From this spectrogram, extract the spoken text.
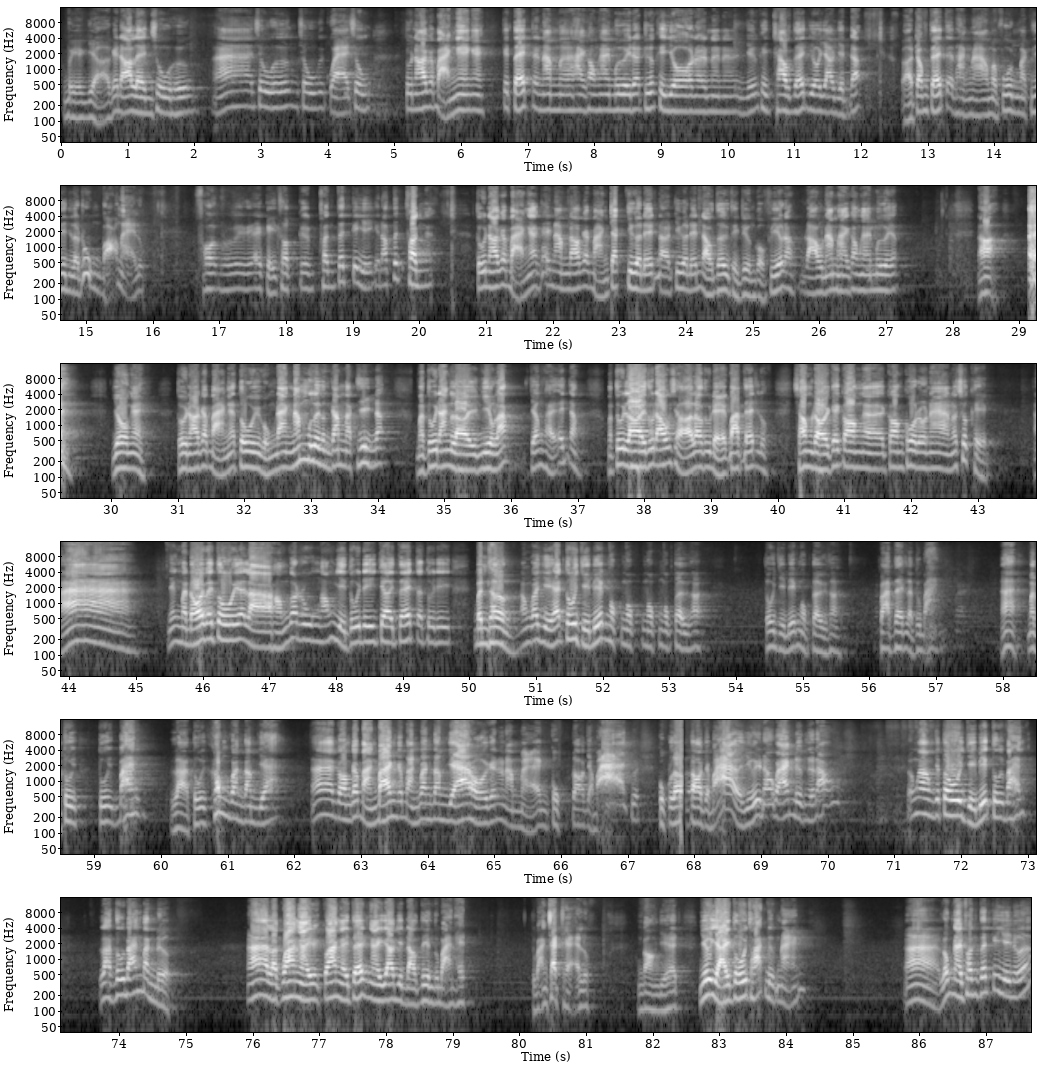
Bị vợ cái đó lên xu hướng. À xu hướng xu cái quà xu. Tôi nói các bạn nghe nghe. Cái Tết năm 2020 đó trước khi vô trước khi sau Tết vô giao dịch đó ở trong Tết thằng nào mà phun mặt dinh là run bỏ mẹ luôn. Kỹ thuật phân tích cái gì, cái đó tích phân á. Tôi nói các bạn á, cái năm đó các bạn chắc chưa đến à, chưa đến đầu tư thị trường cổ phiếu đâu, đầu năm 2020 á. Đó. Vô nghe, tôi nói các bạn á, tôi cũng đang 50 phần trăm margin đó, mà tôi đang lời nhiều lắm, chứ không phải ít đâu. Mà tôi lời tôi đâu sợ đâu, tôi để qua tết luôn xong rồi cái con ờ, con corona nó xuất hiện. À nhưng mà đối với tôi á, là không có run không gì tôi đi chơi tết tôi đi bình thường không có gì hết. Tôi chỉ biết một một một một từ thôi. Tôi chỉ biết một từ thôi. Qua tên là tôi bán. À mà tôi tôi bán là tôi không quan tâm giá. À, còn các bạn bán các bạn quan tâm giá hồi cái nó nằm mẹ cục to chà bá cục lơ to chà bá ở dưới đâu bán được nữa đâu đúng không? Chứ tôi chỉ biết tôi bán, là tôi bán bằng được. À là qua ngày qua ngày tết, ngày giao dịch đầu tiên tôi bán hết. Tôi bán sạch sẽ luôn, không còn gì hết. Như vậy tôi thoát được nạn. À lúc này phân tích cái gì nữa?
